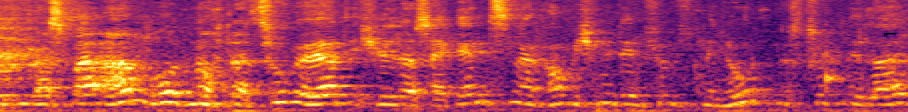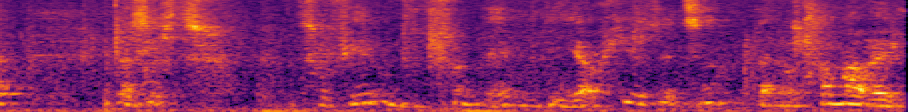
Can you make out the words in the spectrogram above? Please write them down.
Und was bei Abendbrot noch dazugehört, ich will das ergänzen, dann komme ich mit den fünf Minuten. Es tut mir leid, dass ich zu vielen von denen, die auch hier sitzen, dann noch komme, aber ich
